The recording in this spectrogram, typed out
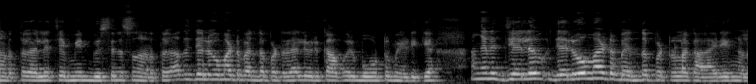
നടത്തുക അല്ലെങ്കിൽ ചെമ്മീൻ ബിസിനസ് നടത്തുക അത് ജലവുമായിട്ട് ബന്ധപ്പെട്ടത് അല്ലെങ്കിൽ ഒരു ഒരു ബോട്ട് മേടിക്കുക. അങ്ങനെ ജല ജലവുമായിട്ട് ബന്ധപ്പെട്ടുള്ള കാര്യങ്ങൾ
